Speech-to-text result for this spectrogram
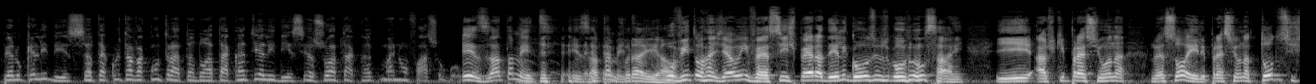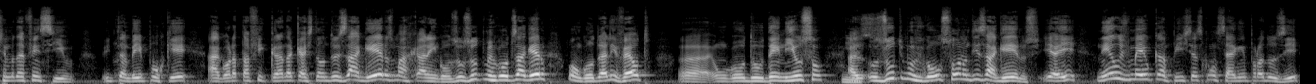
pelo que ele disse. Santa Cruz estava contratando um atacante e ele disse: Eu sou atacante, mas não faço gol. Exatamente. Exatamente. é aí, o Vitor Rangel é o inverso. Se espera dele gols e os gols não saem. E acho que pressiona, não é só ele, pressiona todo o sistema defensivo. E também porque agora está ficando a questão dos zagueiros marcarem gols. Os últimos gols do zagueiro, um gol do Elivelto, uh, um gol do Denilson. As, os últimos gols foram de zagueiros. E aí nem os meio-campistas conseguem produzir,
